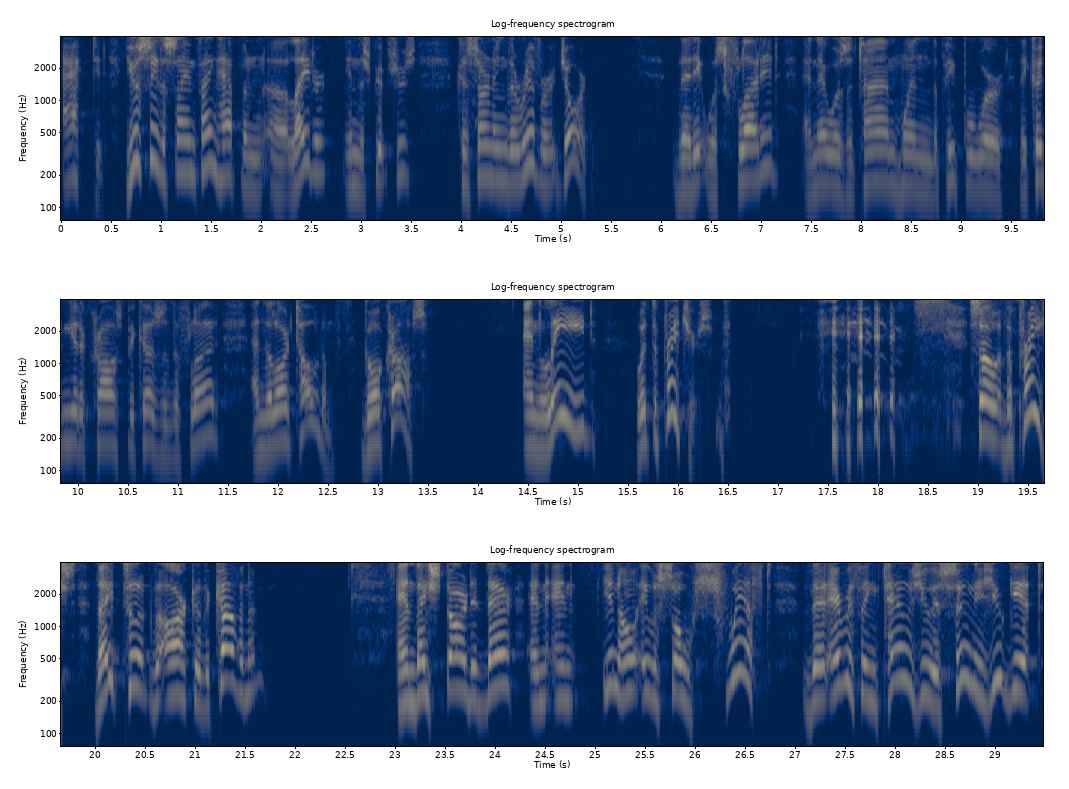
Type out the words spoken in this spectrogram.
acted. You'll see the same thing happen uh, later in the scriptures concerning the river Jordan. That it was flooded, and there was a time when the people were, they couldn't get across because of the flood, and the Lord told them, Go across and lead with the preachers. so the priests, they took the Ark of the Covenant and they started there, and, and you know, it was so swift that everything tells you as soon as you get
